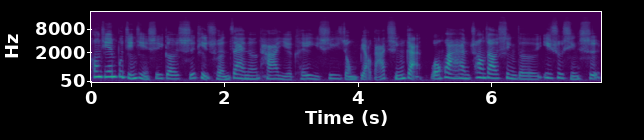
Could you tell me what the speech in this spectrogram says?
空间不仅仅是一个实体存在呢，它也可以是一种表达情感、文化和创造性的艺术形式。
